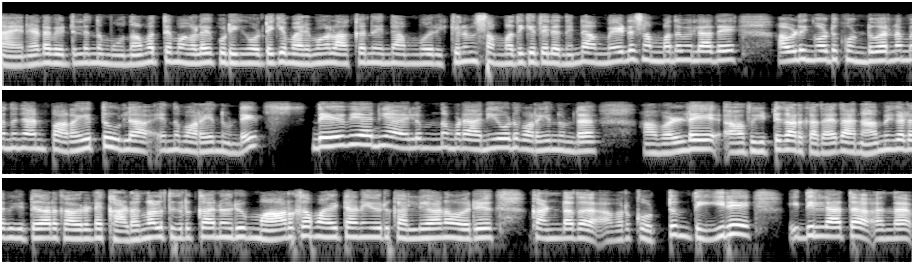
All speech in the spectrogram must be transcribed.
നയനയുടെ വീട്ടിൽ നിന്ന് മൂന്നാമത്തെ മകളെ കൂടി ഇങ്ങോട്ടേക്ക് മരുമകളാക്കാൻ നിന്റെ അമ്മ ഒരിക്കലും സമ്മതിക്കത്തില്ല. നിന്റെ അമ്മയുടെ സമ്മതമില്ലാതെ അവൾ ഇങ്ങോട്ട് കൊണ്ടുവരണമെന്ന് ഞാൻ പറയത്തുമില്ല എന്ന് പറയുന്നുണ്ട്. ദേവി അനി ആയാലും നമ്മുടെ അനിയോട് പറയുന്നുണ്ട് അവളുടെ ആ വീട്ടുകാർക്ക് അതായത് അനാമികയുടെ വീട്ടുകാർക്ക് അവരുടെ കടങ്ങൾ തീർക്കാൻ ഒരു മാർഗമായിട്ടാണ് ഈ ഒരു കല്യാണം അവർ കണ്ടത്. അവർക്ക് ഒട്ടും തീരെ ഇതില്ലാത്ത എന്താ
